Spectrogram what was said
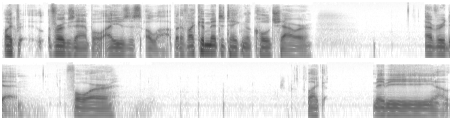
like for example, I use this a lot, but if I commit to taking a cold shower every day for like maybe, you know,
